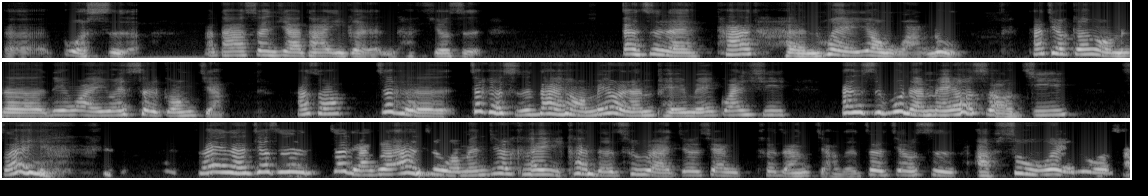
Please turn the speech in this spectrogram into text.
呃过世了，那他剩下他一个人，他就是，但是呢，他很会用网络，他就跟我们的另外一位社工讲，他说这个这个时代哈，没有人陪没关系，但是不能没有手机，所以。所以呢，就是这两个案子，我们就可以看得出来，就像科长讲的，这就是啊，数位落差。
